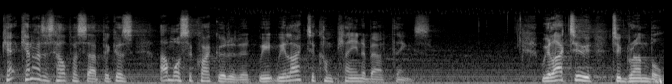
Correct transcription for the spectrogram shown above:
can, can I just help us out? Because I'm also quite good at it. We, we like to complain about things, we like to, to grumble,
